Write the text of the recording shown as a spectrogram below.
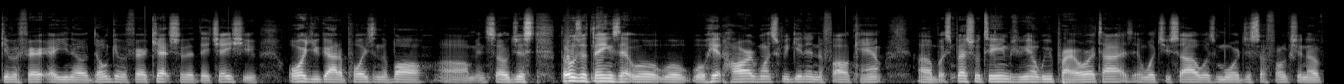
give a fair, uh, you know, don't give a fair catch so that they chase you, or you got to poison the ball. Um, and so, just those are things that will will will hit hard once we get into fall camp. Uh, but special teams, you know, we prioritize, and what you saw was more just a function of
